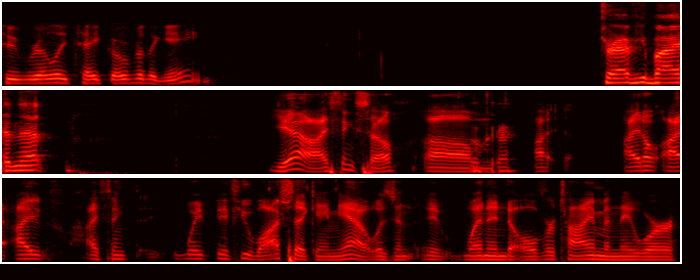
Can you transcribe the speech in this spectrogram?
to really take over the game. Trav, you buying that? Yeah, I think so. Um, okay. I I don't I I I think if you watch that game, yeah, it was in, it went into overtime and they were,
